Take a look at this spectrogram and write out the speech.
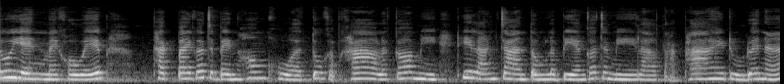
ตู้เย็นไมโครเวฟ ถัดไปก็จะเป็นห้องครัวตู้กับข้าว แล้วก็มีที่ล้างจานตรงระเบียงก็จะมีราวตากผ้าให้ดูด้วยนะ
